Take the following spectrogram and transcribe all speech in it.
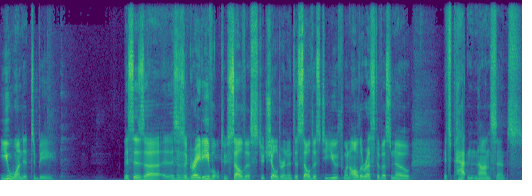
you want it to be? This is, a, this is a great evil to sell this to children and to sell this to youth when all the rest of us know it's patent nonsense.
